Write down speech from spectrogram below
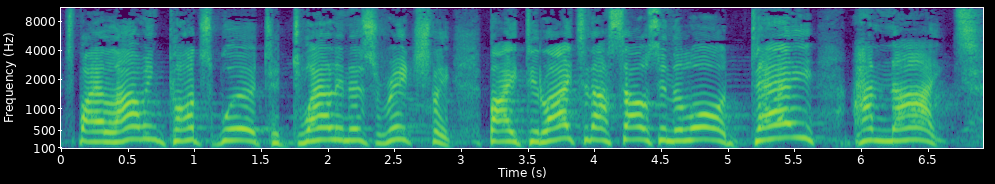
It's by allowing God's word to dwell in us richly, by delighting ourselves in the Lord day and night.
